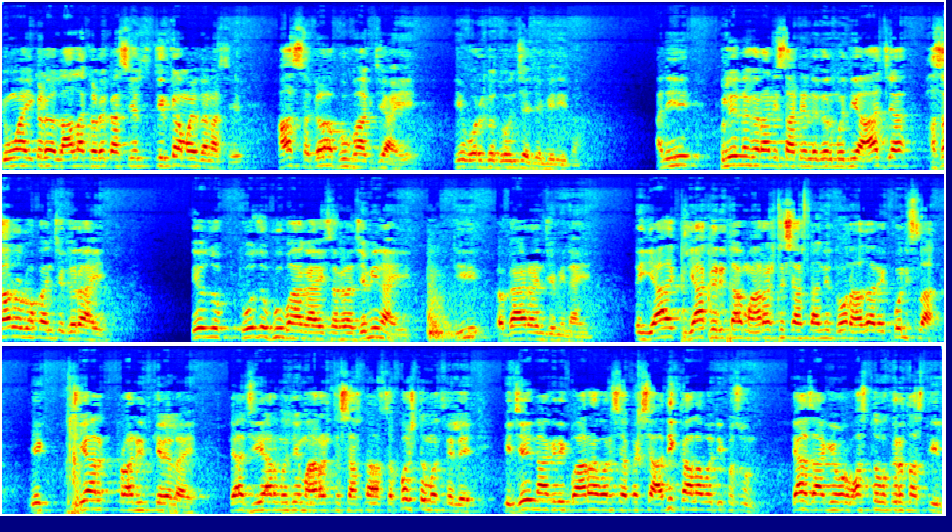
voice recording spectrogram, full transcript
किंवा इकडं लाला खडक असेल तिरका मैदान असेल हा सगळा भूभाग जे आहे हे वर्ग दोनच्या जमिनीचा आणि फुले नगर आणि साठे नगरमध्ये आज ज्या हजारो लोकांचे घर आहेत ते जो तो जो भूभाग आहे सगळा जमीन आहे ती गायरान जमीन आहे. तर या याकरिता महाराष्ट्र शासनाने दोन हजार एकोणीसला एक जी आर पारित केलेला आहे. त्या जी आरमध्ये महाराष्ट्र शासनानं स्पष्ट म्हटलेले की जे नागरिक बारा वर्षापेक्षा अधिक कालावधीपासून त्या जागेवर वास्तव करत असतील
